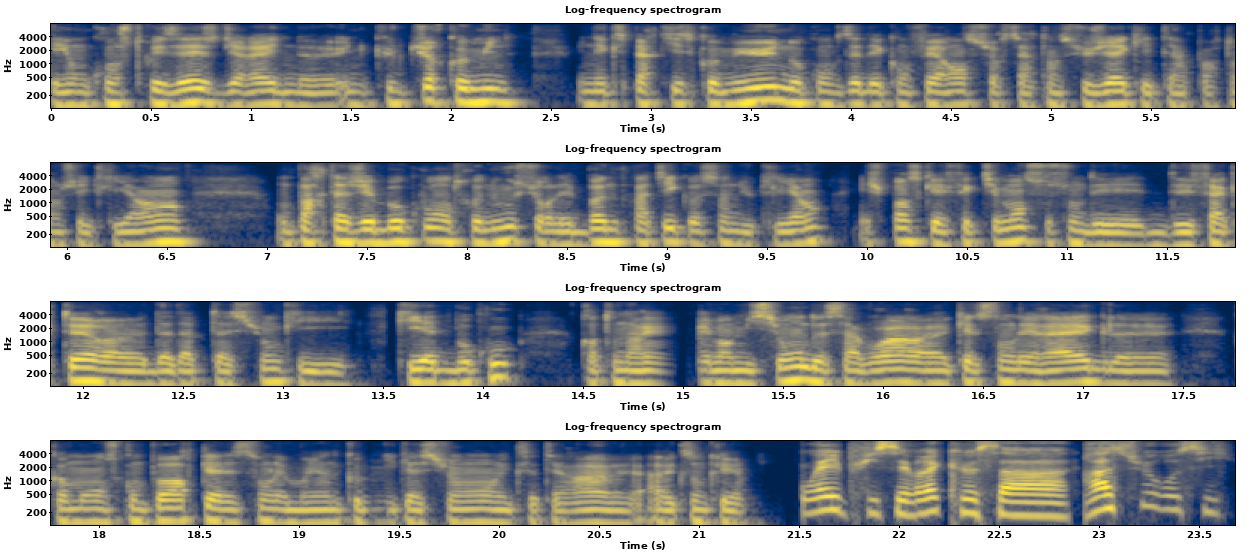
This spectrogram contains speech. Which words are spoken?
et on construisait, je dirais, une, culture commune, une expertise commune. Donc, on faisait des conférences sur certains sujets qui étaient importants chez le client. On partageait beaucoup entre nous sur les bonnes pratiques au sein du client. Et je pense qu'effectivement, ce sont des, facteurs euh, d'adaptation qui, qui aident beaucoup quand on arrive en mission, de savoir euh, quelles sont les règles, euh, comment on se comporte, quels sont les moyens de communication, etc. avec son client. Oui, et puis c'est vrai que ça rassure aussi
